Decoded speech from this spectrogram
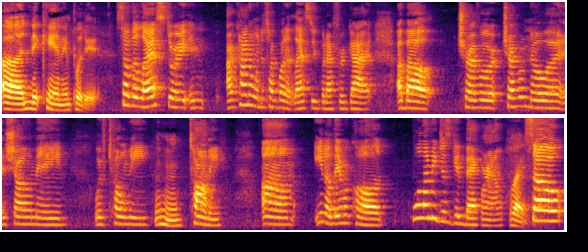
uh, Nick Cannon put it. So the last story, and I kind of wanted to talk about it last week, but I forgot about Trevor, Trevor Noah, and Charlemagne with Tomi, hmm Tomi. Um, you know they were called. Well, let me just give background. Right. So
